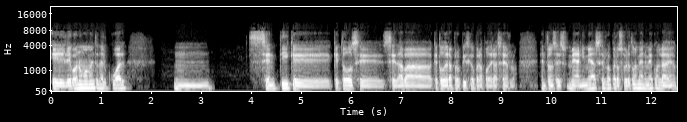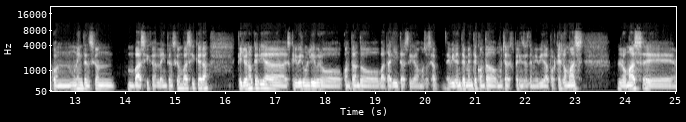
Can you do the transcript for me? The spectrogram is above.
eh, llegó en un momento en el cual mm, sentí que, que todo se, se, daba, que todo era propicio para poder hacerlo. Entonces me animé a hacerlo, pero sobre todo me animé con, la, con una intención básica. La intención básica era que yo no quería escribir un libro contando batallitas, digamos. O sea, evidentemente he contado muchas experiencias de mi vida porque es lo más, lo más eh,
